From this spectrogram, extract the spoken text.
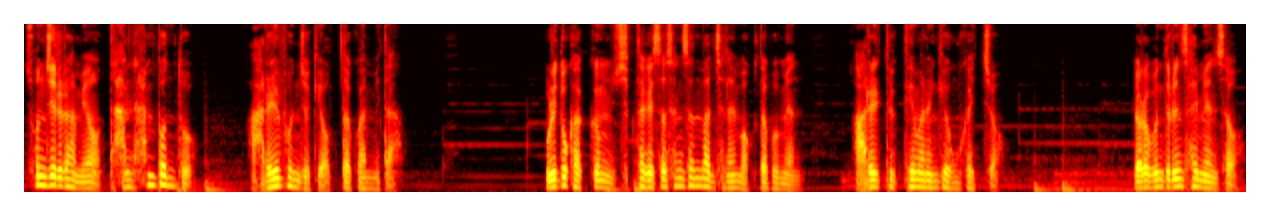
손질을 하며 단 한 번도 알을 본 적이 없다고 합니다. 우리도 가끔 식탁에서 생선 반찬을 먹다 보면 알을 득템하는 경우가 있죠. 여러분들은 살면서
